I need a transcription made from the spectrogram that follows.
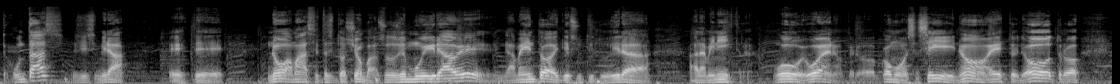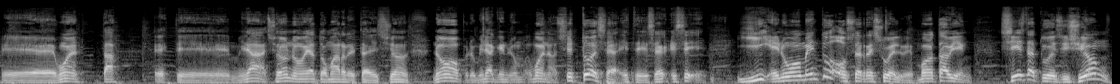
Te juntás, decís, mirá, este, no va más esta situación, para nosotros es muy grave, lamento, hay que sustituir a, la ministra. Uy, bueno, pero ¿cómo es así? No, esto y lo otro. Eh, bueno, está. Este, mirá, yo no voy a tomar esta decisión. No, pero mirá que no. Bueno, si es todo esa- este, ese, ese- Y en un momento o se resuelve. Bueno, está bien. Si esta es tu decisión,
